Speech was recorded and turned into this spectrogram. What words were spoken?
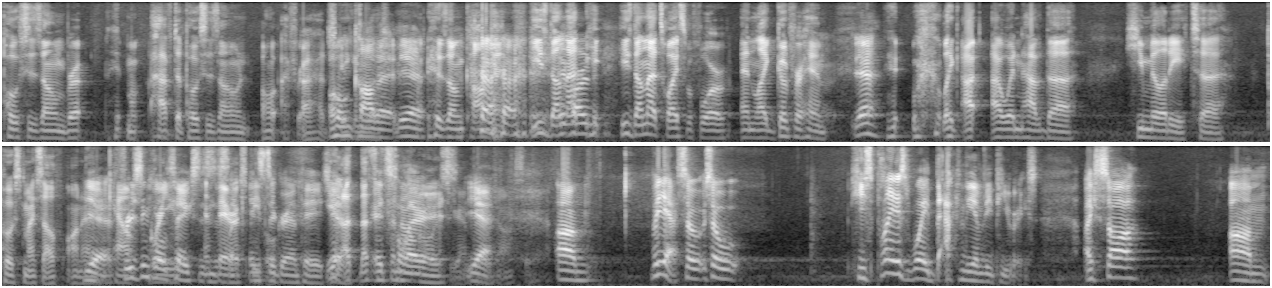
post his own bro, have to post his own oh I forgot how to Own comment, English. yeah. his own comment he's done that he, he's done that twice before and like good for him Yeah, like I, I wouldn't have the humility to post myself on an yeah. account Freezing cold takes is this like. Instagram page. yeah, that, that's it's hilarious. Instagram yeah. page, honestly. Um, but yeah, so so he's playing his way back in the MVP race. I saw um,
